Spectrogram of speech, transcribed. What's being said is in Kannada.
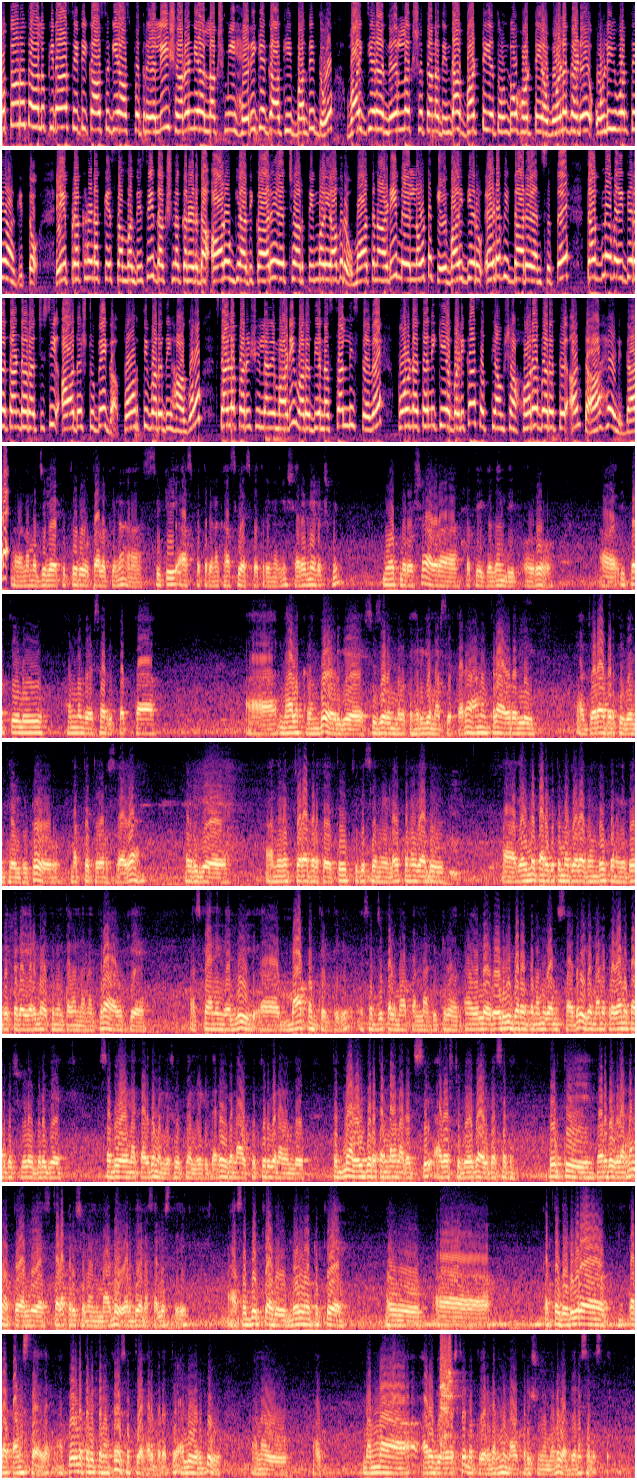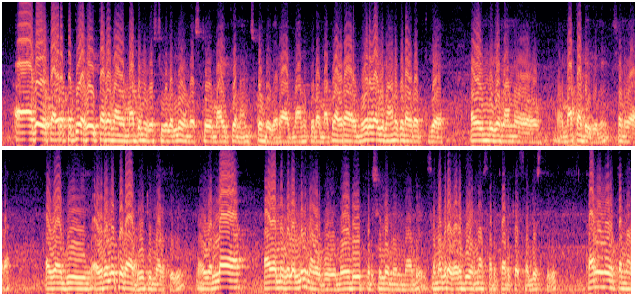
ಪುತ್ತೂರು ತಾಲೂಕಿನ ಸಿಟಿ ಖಾಸಗಿ ಆಸ್ಪತ್ರೆಯಲ್ಲಿ ಶರಣ್ಯ ಲಕ್ಷ್ಮಿ ಹೆರಿಗೆಗಾಗಿ ಬಂದಿದ್ದು, ವೈದ್ಯರ ನಿರ್ಲಕ್ಷ್ಯತನದಿಂದ ಬಟ್ಟೆಯ ತುಂಡು ಹೊಟ್ಟೆಯ ಒಳಗಡೆ ಉಳಿಯುವಂತೆ ಆಗಿತ್ತು. ಈ ಪ್ರಕರಣಕ್ಕೆ ಸಂಬಂಧಿಸಿ ದಕ್ಷಿಣ ಕನ್ನಡದ ಆರೋಗ್ಯಾಧಿಕಾರಿ ಎಚ್ಆರ್ ತಿಮ್ಮಯ್ಯ ಅವರು ಮಾತನಾಡಿ, ಮೇಲ್ನೋಟಕ್ಕೆ ವೈದ್ಯರು ಎಡವಿದ್ದಾರೆ ಅನ್ಸುತ್ತೆ. ತಜ್ಞ ವೈದ್ಯರ ತಂಡ ರಚಿಸಿ ಆದಷ್ಟು ಬೇಗ ಪೂರ್ತಿ ವರದಿ ಹಾಗೂ ಸ್ಥಳ ಪರಿಶೀಲನೆ ಮಾಡಿ ವರದಿಯನ್ನು ಸಲ್ಲಿಸುತ್ತೇವೆ ಪೂರ್ಣ ತನಿಖೆಯ ಬಳಿಕ ಸತ್ಯಾಂಶ ಹೊರಬರುತ್ತೆ ಅಂತ ಹೇಳಿದ್ದಾರೆ. ನಮ್ಮ ಜಿಲ್ಲೆಯ ಪುತ್ತೂರು ತಾಲೂಕಿನ ಸಿಟಿ ಆಸ್ಪತ್ರೆನ ಖಾಸಗಿ ಆಸ್ಪತ್ರೆಯಲ್ಲಿ ಶರಣ್ಯ ಲಕ್ಷ್ಮಿ ಮೂವತ್ತ್ಮೂರು ವರ್ಷ ಅವರ ಪತಿ ಗಗನ್ದೀಪ್ ಅವರು ಇಪ್ಪತ್ತೇಳು ಹನ್ನೊಂದು ಎರಡು ಸಾವಿರದ ಇಪ್ಪತ್ತ ನಾಲ್ಕರಂದು ಅವರಿಗೆ ಸಿಜರಿನ್ ಮೂಲಕ ಹೆರಿಗೆ ಮಾಡಿಸಿರ್ತಾರೆ. ಆನಂತರ ಅವರಲ್ಲಿ ಜ್ವರ ಬರ್ತಿದೆ ಅಂತ ಹೇಳಿಬಿಟ್ಟು ಮತ್ತೆ ತೋರಿಸಿದಾಗ ಅವರಿಗೆ ನಿರಂತರ ಜ್ವರ ಬರ್ತಾ ಇತ್ತು. ಚಿಕಿತ್ಸೆ ಮೇಲೆ ಕೊನೆಗೆ ಅದು ಎರಡನೇ ತಾರೀಕು ತುಂಬ ಜ್ವರ ಬಂದು ಕೊನೆಗೆ ಬೇರೆ ಕಡೆ ಎರಡನೇ ಒಪಿನಿಯನ್ ತಗೊಂಡ ನಂತರ ಅವಕ್ಕೆ ಸ್ಕ್ಯಾನಿಂಗಲ್ಲಿ ಮಾಪ್ ಅಂತ ಹೇಳ್ತೀವಿ ಸರ್ಜಿಕಲ್ ಮಾಪನ್ನು ಬಿಟ್ಟಿರೋ ಎಲ್ಲ ಹೊಡೆದಿದ್ದಾರೆ ಅಂತ ನಮಗೆ ಅನಿಸ್ತಾ ಇದೆ. ಈಗ ಮನೆ ಪ್ರಧಾನ ಕಾರ್ಯದರ್ಶಿಗಳು ಬೆಳಿಗ್ಗೆ ಸಭೆಯನ್ನು ಕರೆದು ನಮಗೆ ಸೂಚನೆ ನೀಡಿದ್ದಾರೆ. ಈಗ ನಾವು ಪುತ್ತೂರಿಗೆ ಒಂದು ತಜ್ಞ ವೈದ್ಯರ ತಂಡವನ್ನು ರಚಿಸಿ ಆದಷ್ಟು ಬೇಗ ಈಗ ಸದ ಪೂರ್ತಿ ವರದಿಗಳನ್ನು ಮತ್ತು ಅಲ್ಲಿಯ ಸ್ಥಳ ಪರಿಶೀಲನೆ ಮಾಡಿ ವರದಿಯನ್ನು ಸಲ್ಲಿಸ್ತೀವಿ. ಆ, ಸದ್ಯಕ್ಕೆ ಅದು ಮೇಲ್ನೋಟಕ್ಕೆ ಅವರು ಕರ್ತವ್ಯ ಹಿಡಿದಿರೋ ಥರ ಕಾಣಿಸ್ತಾ ಇದೆ. ಪೂರ್ಣ ತನಿಖೆ ನಂತರ ಸತ್ಯ ಹೊರಬರುತ್ತೆ ಅಲ್ಲಿವರೆಗೂ ನಾವು ನಮ್ಮ ಆರೋಗ್ಯ ವ್ಯವಸ್ಥೆ ಮತ್ತು ಎರಡನ್ನೂ ನಾವು ಪರಿಶೀಲನೆ ಮಾಡಿ ವರದಿಯನ್ನು ಸಲ್ಲಿಸ್ತೇವೆ. ಅದು ಅವರ ಪ್ರತಿ ಅದೇ ಥರ ನಾವು ಮಾಧ್ಯಮಗೋಷ್ಠಿಗಳಲ್ಲಿ ಒಂದಷ್ಟು ಮಾಹಿತಿಯನ್ನು ಹಂಚ್ಕೊಂಡಿದ್ದಾರೆ. ಅದು ನಾನು ಕೂಡ ಮಾತ್ರ, ಅವರ ನೇರವಾಗಿ ನಾನು ಕೂಡ ಅವರೊತ್ತಿಗೆ ಅವರೊಂದಿಗೆ ನಾನು ಮಾತಾಡಿದ್ದೀನಿ ಶನಿವಾರ. ಹಾಗಾಗಿ ಅವರನ್ನು ಕೂಡ ಭೇಟಿ ಮಾಡ್ತೀವಿ. ಎಲ್ಲ ಆಯಾಮಗಳಲ್ಲಿ ನಾವು ನೋಡಿ ಪರಿಶೀಲನೆ ಮಾಡಿ ಸಮಗ್ರ ವರದಿಯನ್ನು ಸರ್ಕಾರಕ್ಕೆ ಸಲ್ಲಿಸ್ತೀವಿ. ಕಾನೂನು ತನ್ನ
